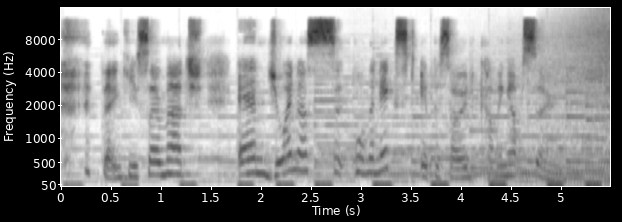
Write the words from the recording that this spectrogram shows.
Thank you so much. And join us for the next episode coming up soon.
